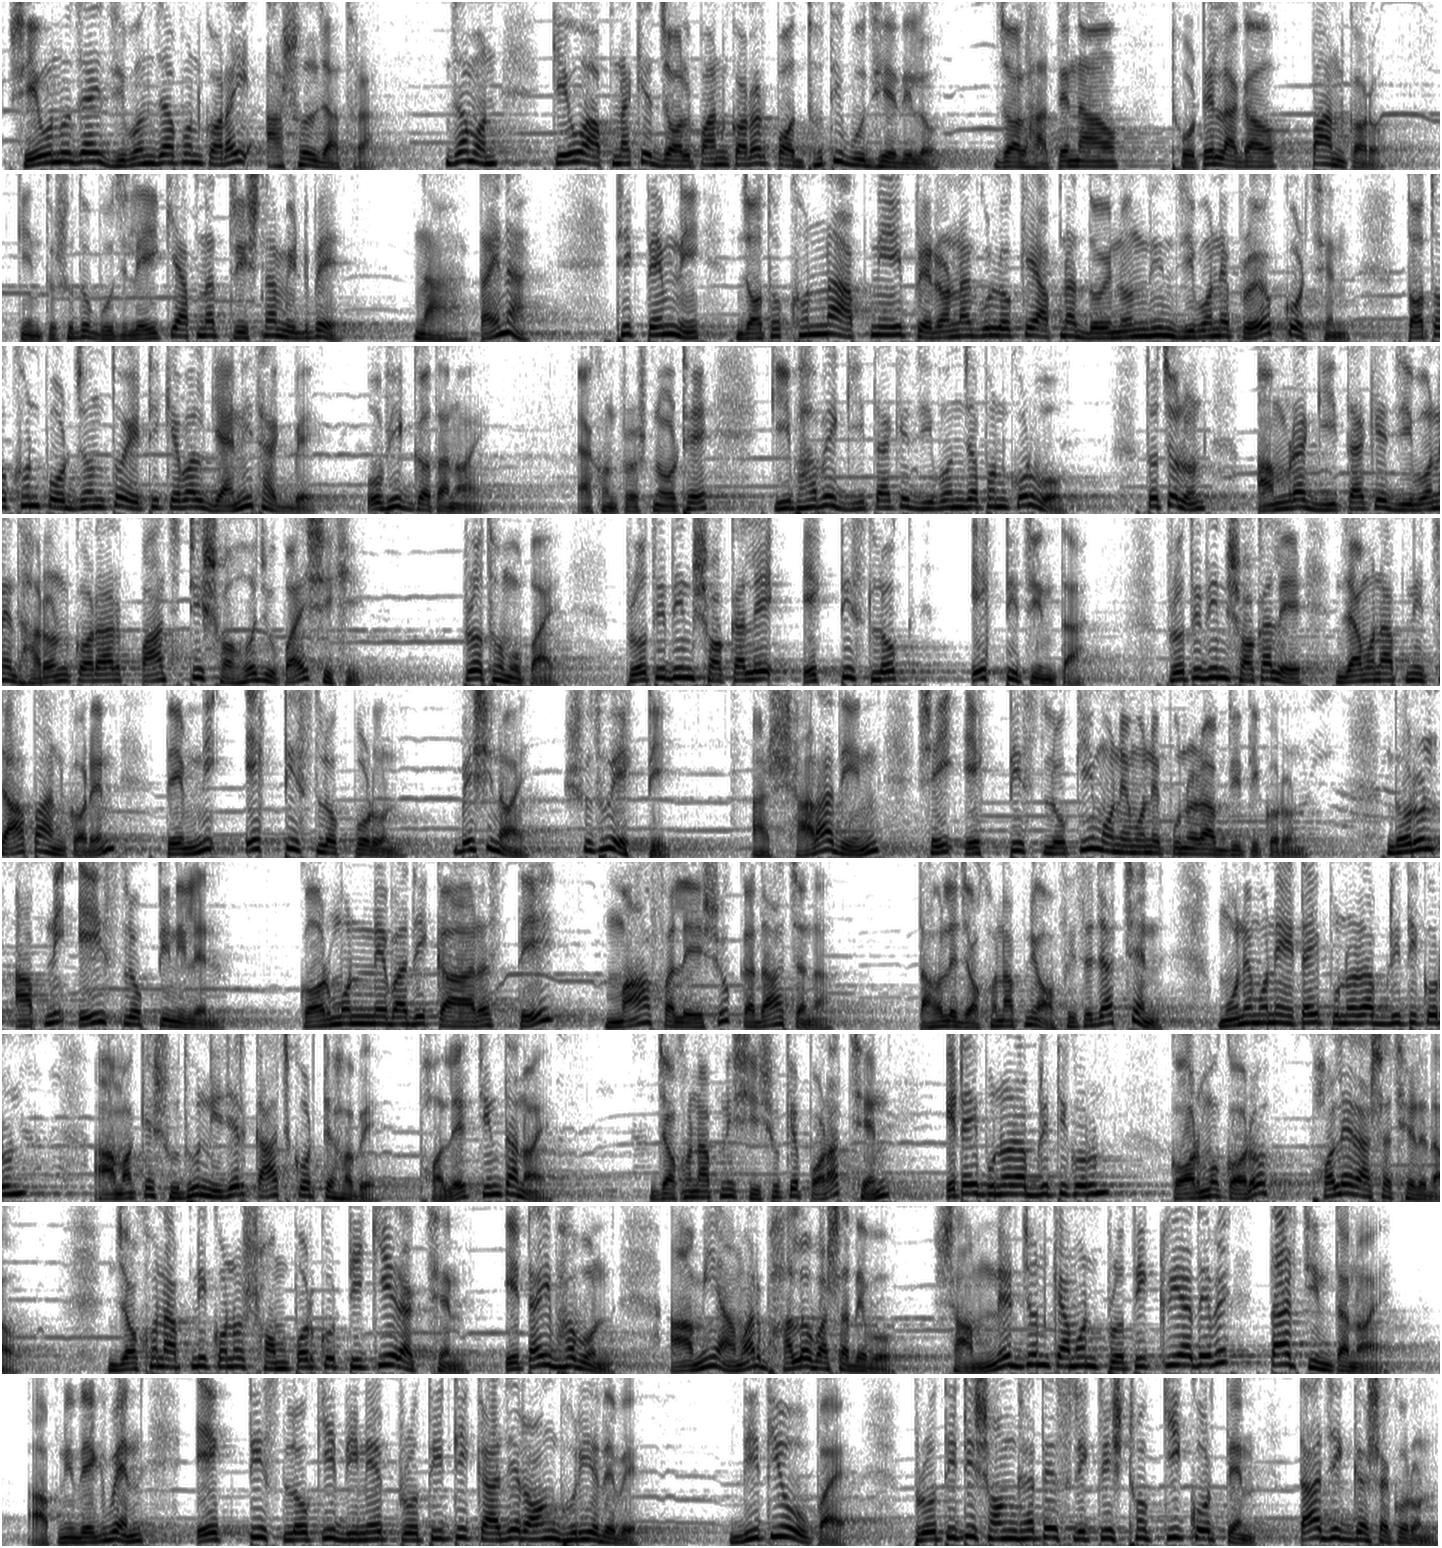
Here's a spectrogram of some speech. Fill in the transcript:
সে অনুযায়ী জীবনযাপন করাই আসল যাত্রা। যেমন, কেউ আপনাকে জল পান করার পদ্ধতি বুঝিয়ে দিল, জল হাতে নাও, ঠোঁটে লাগাও, পান করো। কিন্তু শুধু বুঝলেই কি আপনার তৃষ্ণা মিটবে? না, তাই না? ঠিক তেমনি যতক্ষণ না আপনি এই প্রেরণাগুলোকে আপনার দৈনন্দিন জীবনে প্রয়োগ করছেন, ততক্ষণ পর্যন্ত এটি কেবল জ্ঞানই থাকবে, অভিজ্ঞতা নয়। এখন প্রশ্ন ওঠে, কীভাবে গীতাকে জীবনযাপন করব? তো চলুন, আমরা গীতাকে জীবনে ধারণ করার পাঁচটি সহজ উপায় শিখি। প্রথম উপায়, প্রতিদিন সকালে একটি শ্লোক, একটি চিন্তা। প্রতিদিন সকালে যেমন আপনি চা পান করেন, তেমনি একটি শ্লোক পড়ুন, বেশি নয়। শুধু একটি, আর সারা দিন সেই একটি শ্লোকই মনে মনে পুনরাবৃত্তি করুন। ধরুন, আপনি এই শ্লোকটি নিলেন কর্মণ্যবাদী কারস্তে মা ফলেষু কদাচনা। তাহলে যখন আপনি অফিসে যাচ্ছেন, মনে মনে এটাই পুনরাবৃত্তি করুন, আমাকে শুধু নিজের কাজ করতে হবে, ফলের চিন্তা নয়। যখন আপনি শিশুকে পড়াচ্ছেন, এটাই পুনরাবৃত্তি করুন, কর্ম করো, ফলের আশা ছেড়ে দাও। যখন আপনি কোনো সম্পর্ক টিকিয়ে রাখছেন এটাই ভাবুন, আমি আমার ভালোবাসা দেব। সামনের জন কেমন প্রতিক্রিয়া দেবে তার চিন্তা নয়। আপনি দেখবেন, একটি শ্লোকই দিনের প্রতিটি কাজে রং ভরিয়ে দেবে। দ্বিতীয় উপায়, প্রতিটি সংঘাতে শ্রীকৃষ্ণ কি করতেন তা জিজ্ঞাসা করুন।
